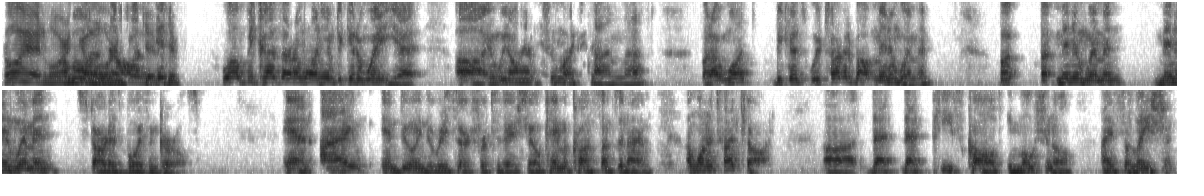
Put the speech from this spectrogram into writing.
Go ahead, Lauren. Come Go, on, let's Lauren. go. Give, give, Well, because I don't want him to get away yet, uh, and we don't have too much time left. But I want because we're talking about men and women. but but men and women, men and women start as boys and girls. And I, in doing the research for today's show, came across something I'm I want to touch on. Uh, that that piece called emotional isolation,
